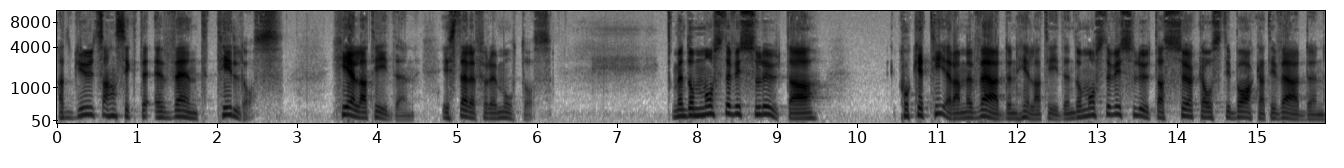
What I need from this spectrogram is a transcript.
Att Guds ansikte är vänt till oss hela tiden istället för emot oss. Men då måste vi sluta kokettera med världen hela tiden. Då måste vi sluta söka oss tillbaka till världen.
